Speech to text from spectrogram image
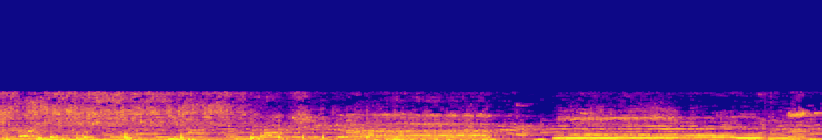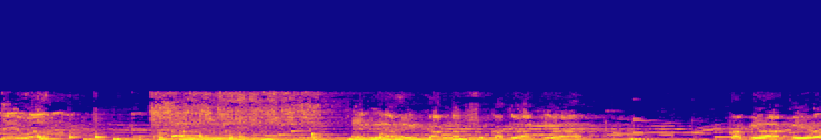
Hapsigap Puna Dewa Inilah hingkang nafsu kagila-gila Kagila-gila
